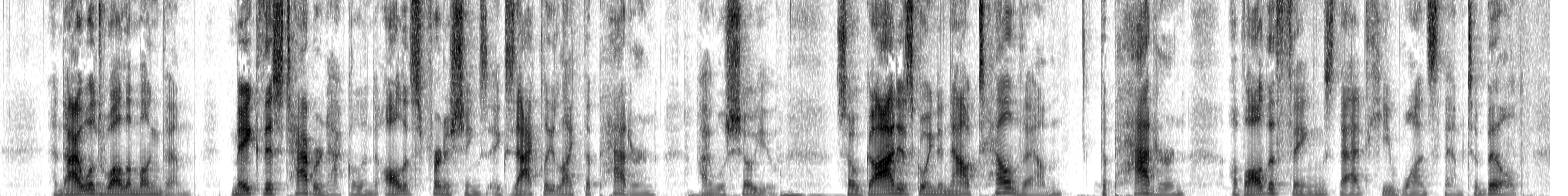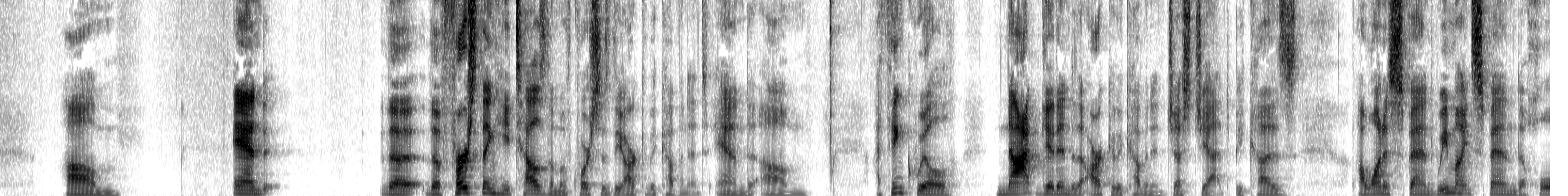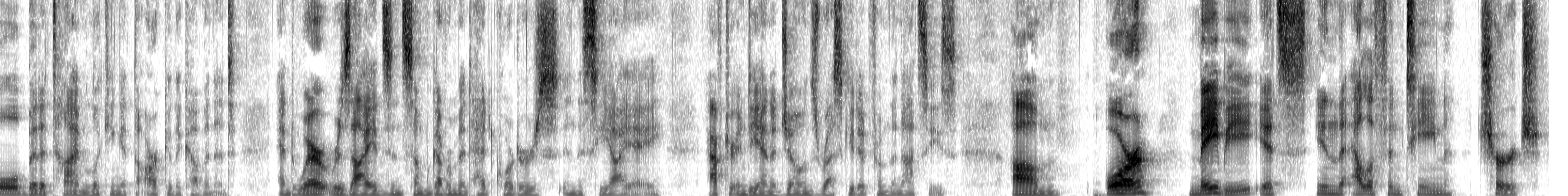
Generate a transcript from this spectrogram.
and I will dwell among them. Make this tabernacle and all its furnishings exactly like the pattern I will show you. So God is going to now tell them the pattern of all the things that he wants them to build. Um, and the the first thing he tells them, of course, is the Ark of the Covenant. And um, I think we'll not get into the Ark of the Covenant just yet because I want to spend, we might spend a whole bit of time looking at the Ark of the Covenant and where it resides in some government headquarters in the CIA after Indiana Jones rescued it from the Nazis. Um, or maybe it's in the Elephantine Church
